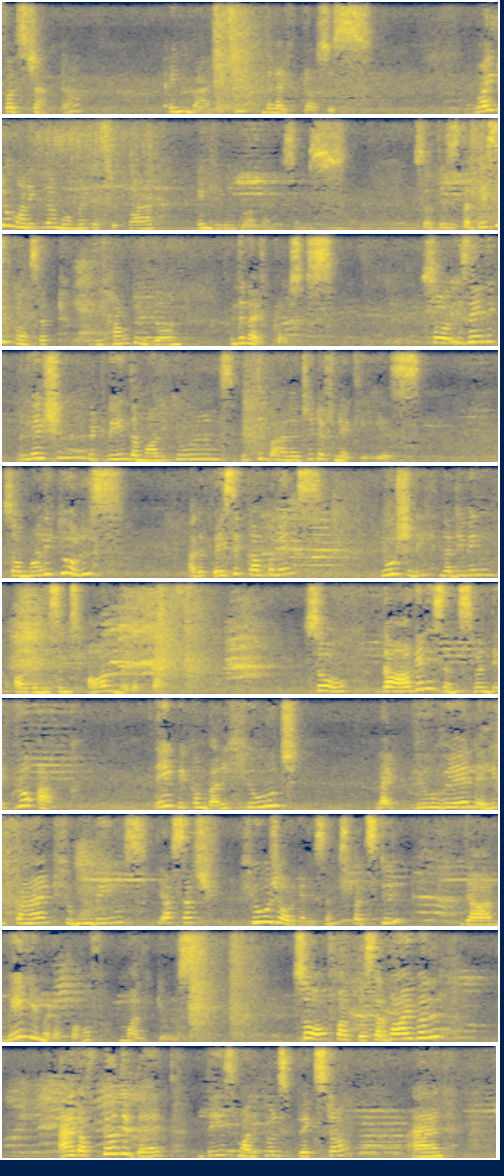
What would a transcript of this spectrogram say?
First chapter in biology, the life process. Why do molecular movement is required in living organisms. So this is the basic concept we have to learn in the life process. So is there any relation between the molecules with the biology? Definitely yes. So molecules are the basic components usually the living organisms are made up of. So the organisms when they grow up they become very huge like blue whale, elephant, human beings. They are such huge organisms but still they are mainly made up of molecules. So for the survival and after the death these molecules breaks down and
